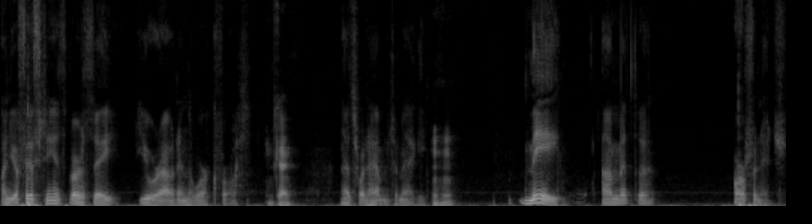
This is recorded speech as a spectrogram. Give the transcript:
on your 15th birthday, you were out in the workforce. Okay. That's what happened to Maggie. Mm-hmm. Me, I'm at the orphanage,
